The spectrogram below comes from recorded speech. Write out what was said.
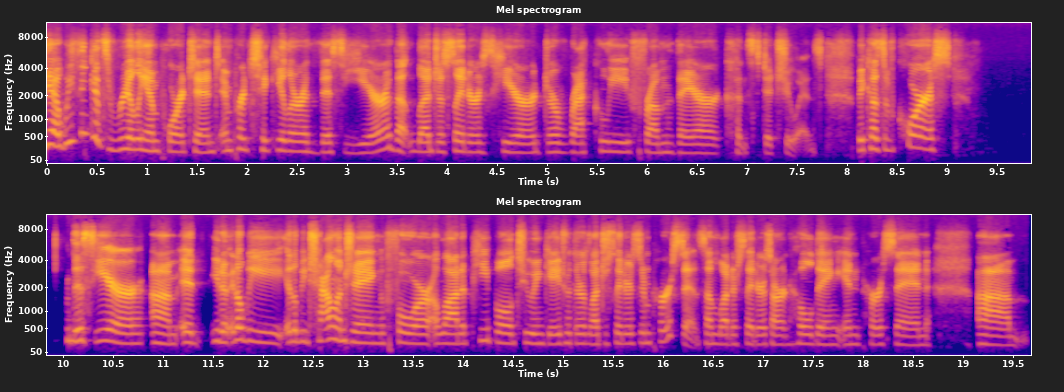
Yeah, we think it's really important, in particular this year, that legislators hear directly from their constituents. Because, of course, this year um, it you know it'll be it'll be challenging for a lot of people to engage with their legislators in person. Some legislators aren't holding in person um,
